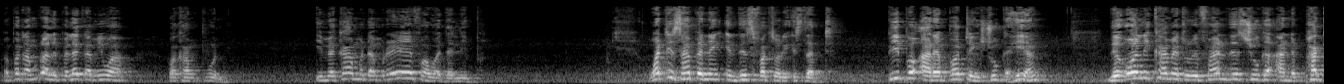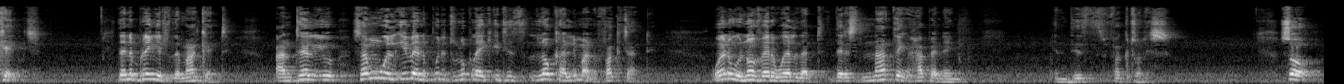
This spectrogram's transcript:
Unapata mtu alipeleka miwa kwa kampuni imekaa muda mrefu hawajalipa. What is happening in this factory is that people are importing sugar here they only come here to refine this sugar and package. Then bring it to the market and tell you some will even put it to look like it is locally manufactured. When we know very well that there is nothing happening in these factories. So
